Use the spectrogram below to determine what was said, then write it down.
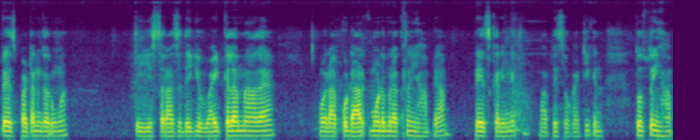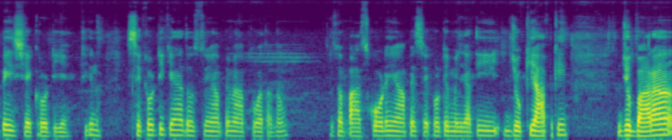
प्रेस बटन करूँगा। तो इस तरह से देखिए वाइट कलर में आ गया है। और आपको डार्क मोड में रखना है, यहाँ पे आप प्रेस करेंगे तो वापस होगा, ठीक है ना? दोस्तों, यहाँ पे सिक्योरिटी है, ठीक है ना? सिक्योरिटी क्या है दोस्तों? यहाँ पे मैं आपको बताता हूँ। इसमें पासकोड है, यहाँ पे सिक्योरिटी मिल जाती है, जो कि आपके जो बारह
